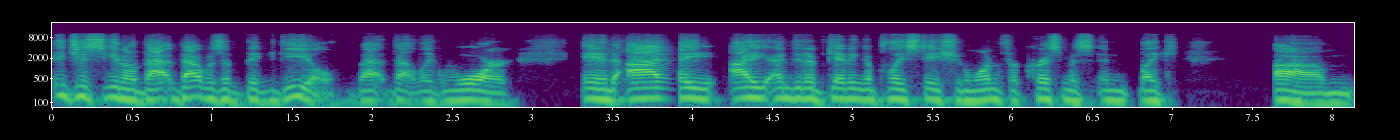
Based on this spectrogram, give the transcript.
it just you know that that was a big deal that that like war and i i ended up getting a playstation 1 for christmas and like um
